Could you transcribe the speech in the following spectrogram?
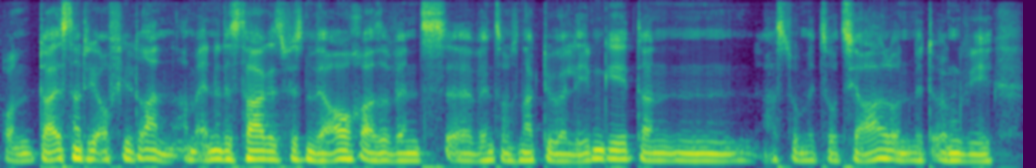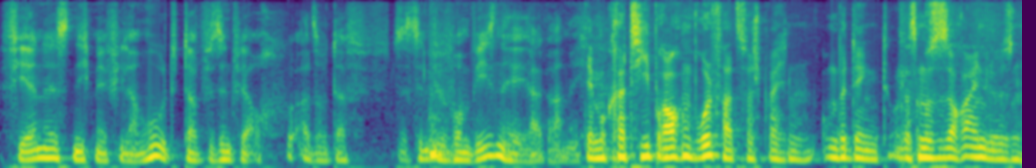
Und, und, da ist natürlich auch viel dran. Am Ende des Tages wissen wir auch, also wenn es äh, ums nackte Überleben geht, dann hast du mit Sozial und mit irgendwie Fairness nicht mehr viel am Hut. Dafür sind wir auch, also das sind wir vom Wesen her ja gar nicht. Demokratie braucht ein Wohlfahrtsversprechen, unbedingt. Und das muss es auch einlösen.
